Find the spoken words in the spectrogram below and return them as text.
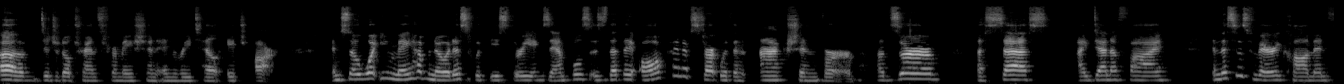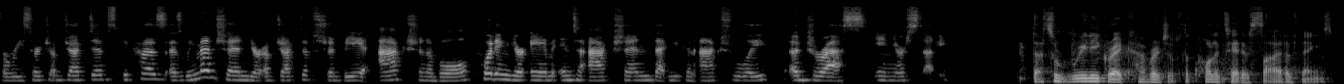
of digital transformation in retail HR. And so, what you may have noticed with these three examples is that they all kind of start with an action verb observe, assess, identify, and this is very common for research objectives because, as we mentioned, your objectives should be actionable, putting your aim into action that you can actually address in your study. That's a really great coverage of the qualitative side of things.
